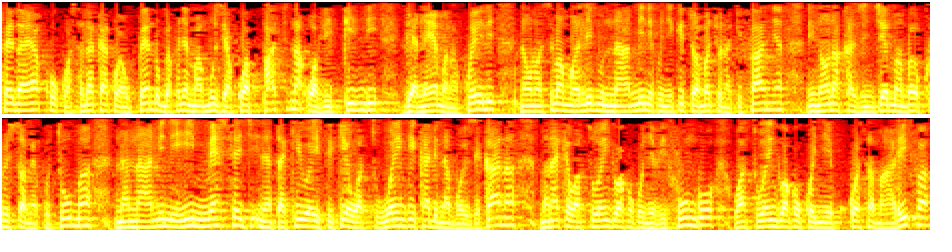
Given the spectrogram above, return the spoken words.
fedha yako kwa sadaka yako ya upendo. Umefanya maamuzi ya kuwa patna wa vipindi vya neema na kweli. Na unasema mwalimu naamini kwenye kitu ambacho nakifanya ninaona kazi njema ambayo kristo amekutuma na naamini hii message inatakiwa ifikie watu wengi kadi inavyowezekana. Maanake watu wengi wako kwenye vifungo watu wengi wako kwenye kukosa maarifa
